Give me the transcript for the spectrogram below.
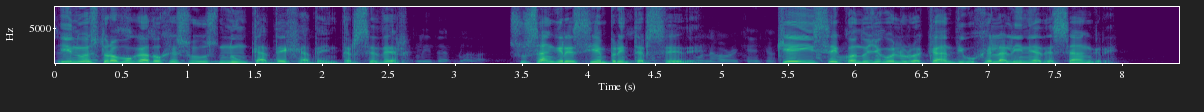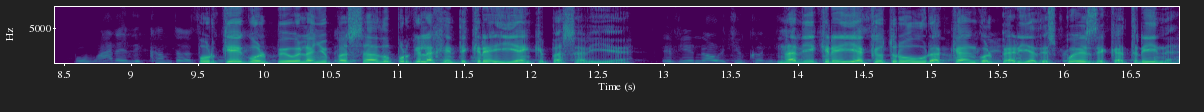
Y nuestro abogado Jesús nunca deja de interceder. Su sangre siempre intercede. ¿Qué hice cuando llegó el huracán? Dibujé la línea de sangre. ¿Por qué golpeó el año pasado? Porque la gente creía en que pasaría. Nadie creía que otro huracán golpearía después de Katrina.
